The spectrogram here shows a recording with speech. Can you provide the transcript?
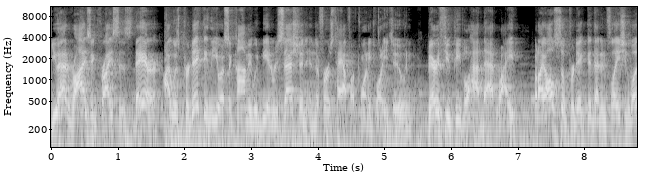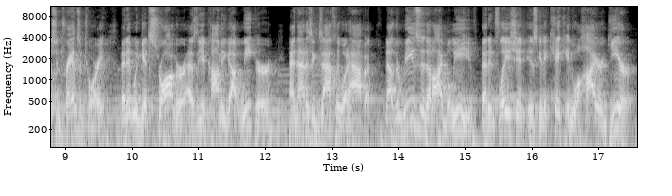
You had rising prices there. I was predicting the U.S. economy would be in recession in the first half of 2022, and very few people had that right. But I also predicted that inflation wasn't transitory, that it would get stronger as the economy got weaker, and that is exactly what happened. Now, the reason that I believe that inflation is going to kick into a higher gear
